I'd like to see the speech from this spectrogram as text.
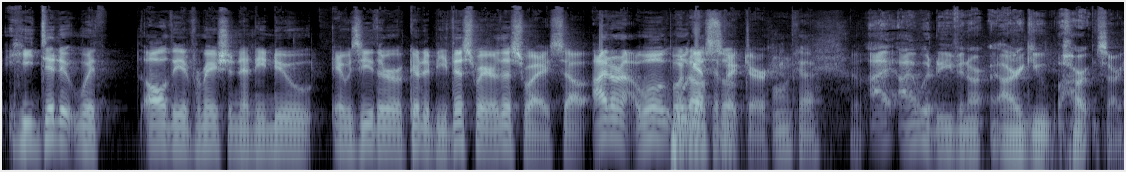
He did it with all the information, and he knew it was either going to be this way or this way. So I don't know. We'll, we'll But get also- to Victor. Okay. I, I would even argue, Har- sorry,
